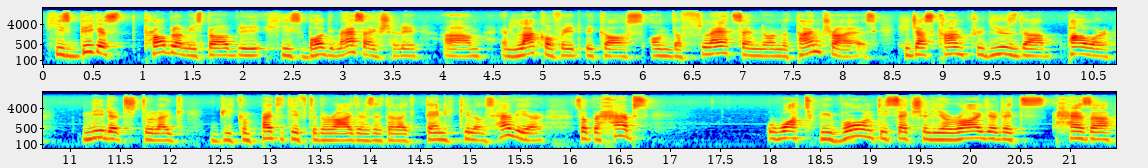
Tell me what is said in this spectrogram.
his biggest problem is probably his body mass actually um, and lack of it because on the flats and on the time trials he just can't produce the power needed to like be competitive to the riders that are like 10 kilos heavier so perhaps what we want is actually a rider that has a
